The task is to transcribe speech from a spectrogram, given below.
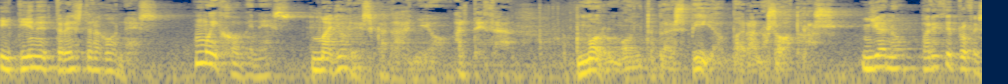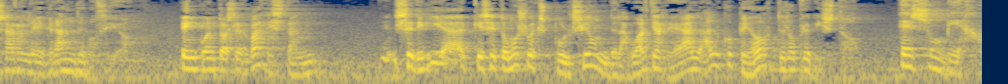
Y tiene tres dragones. Muy jóvenes. Mayores cada año, Alteza. Mormont la espía para nosotros. Ya no, parece profesarle gran devoción. En cuanto a Ser Barristan, se diría que se tomó su expulsión de la Guardia Real algo peor de lo previsto. Es un viejo.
